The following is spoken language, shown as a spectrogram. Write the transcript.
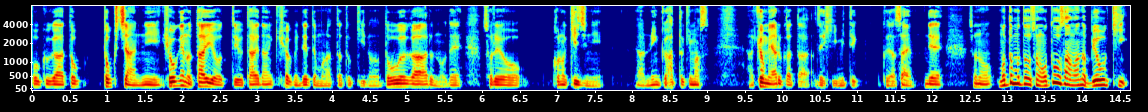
僕がと、徳ちゃんに表現の太陽っていう対談企画に出てもらった時の動画があるので、それをこの記事にリンク貼っときます。興味ある方、ぜひ見てください。で、その、もともとそのお父様の病気、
